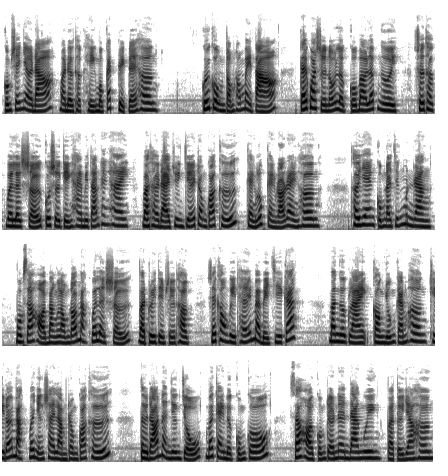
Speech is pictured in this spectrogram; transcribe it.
cũng sẽ nhờ đó mà được thực hiện một cách triệt để hơn. Cuối cùng, Tổng thống bày tỏ, trải qua sự nỗ lực của bao lớp người, sự thật về lịch sử của sự kiện 28 tháng 2 và thời đại chuyên chế trong quá khứ càng lúc càng rõ ràng hơn. Thời gian cũng đã chứng minh rằng một xã hội bằng lòng đối mặt với lịch sử và truy tìm sự thật sẽ không vì thế mà bị chia cắt, mà ngược lại còn dũng cảm hơn khi đối mặt với những sai lầm trong quá khứ. Từ đó nền dân chủ mới càng được củng cố, xã hội cũng trở nên đa nguyên và tự do hơn.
